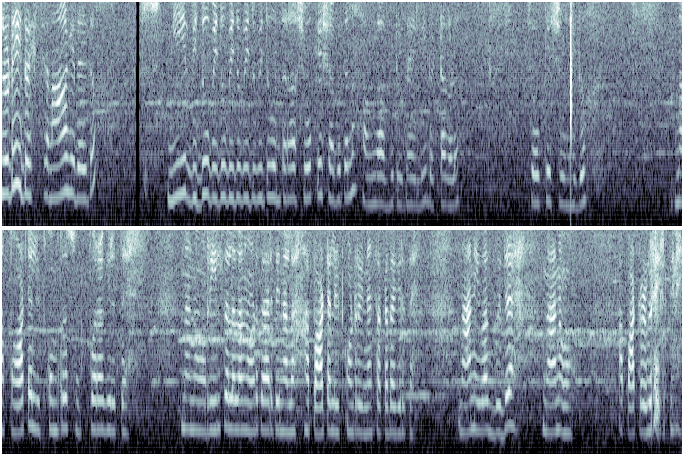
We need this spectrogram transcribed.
ನೋಡಿ, ಇದು ಎಷ್ಟು ಚೆನ್ನಾಗಿದೆ ಇದು. ನೀರು ಬಿದ್ದು ಬಿದ್ದು ಬಿದ್ದು ಬಿದ್ದು ಬಿದ್ದು ಒಂಥರ ಶೋಕೇಶ್ ಆಗುತ್ತಲ್ಲ, ಹಂಗಾಗ್ಬಿಟ್ಟಿದೆ ಇಲ್ಲಿ ಬೆಟ್ಟಗಳು. ಶೋಕೇಶ್ ಇದು. ಇದನ್ನ ಪಾಟಲ್ಲಿ ಇಟ್ಕೊಂಡ್ರೆ ಸೂಪರಾಗಿರುತ್ತೆ ನಾನು ರೀಲ್ಸಲ್ಲೆಲ್ಲ ನೋಡ್ತಾ ಇರ್ತೀನಲ್ಲ, ಆ ಪಾಟಲ್ಲಿ ಇಟ್ಕೊಂಡ್ರೆ ಇನ್ನೂ ಸಖತ್ತಾಗಿರುತ್ತೆ. ನಾನು ಇವಾಗ ಬಿದ್ದರೆ ನಾನು ಆ ಪಾಟ್ ಒಳಗಡೆ ಇರ್ತೀನಿ.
